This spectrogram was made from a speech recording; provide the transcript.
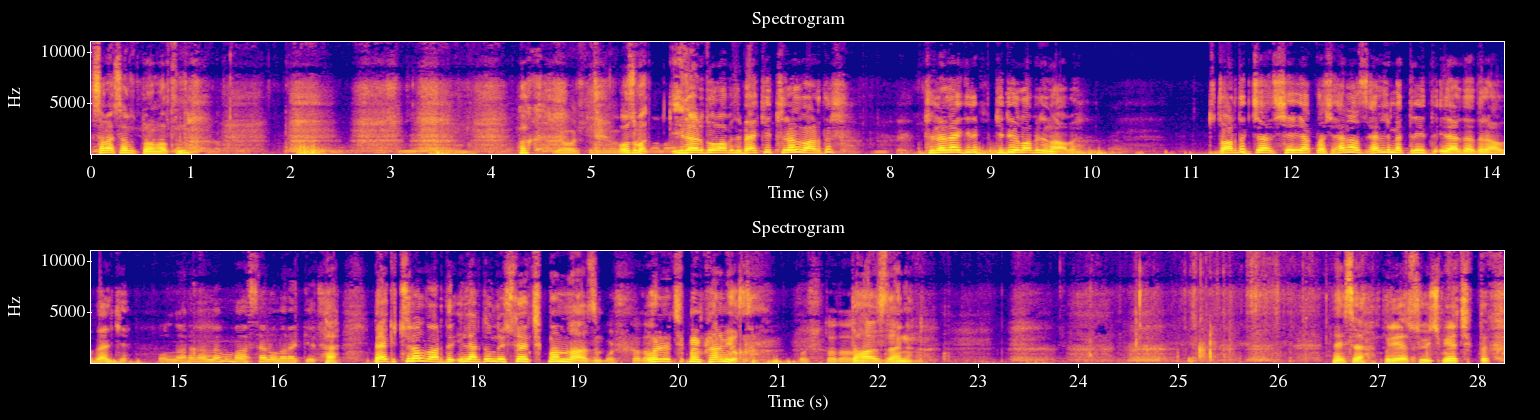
Samet sen tut benim altını. Bak Yavaş dön o zaman ileride olabilir. Belki tünel vardır. Tünele girip gidiyor olabilir abi. Vardıkça şey yaklaş en az 50 metre ileridedir abi belki. Onların anlamı mahzen olarak geçiyor. Heh. Belki tünel vardır. İleride onun da üstüne çıkmam lazım. Boşlukta da, Oraya çıkma imkanım yok. boşlukta da. Daha hızlı aynen. Neyse buraya su içmeye çıktık.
